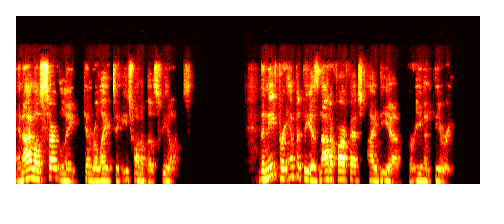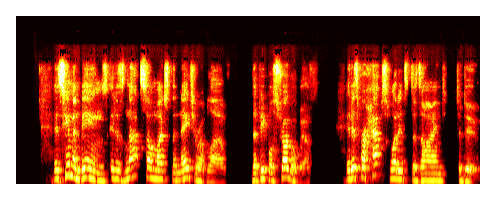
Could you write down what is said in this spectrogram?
And I most certainly can relate to each one of those feelings. The need for empathy is not a far fetched idea or even theory. As human beings, it is not so much the nature of love that people struggle with, it is perhaps what it's designed to do.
